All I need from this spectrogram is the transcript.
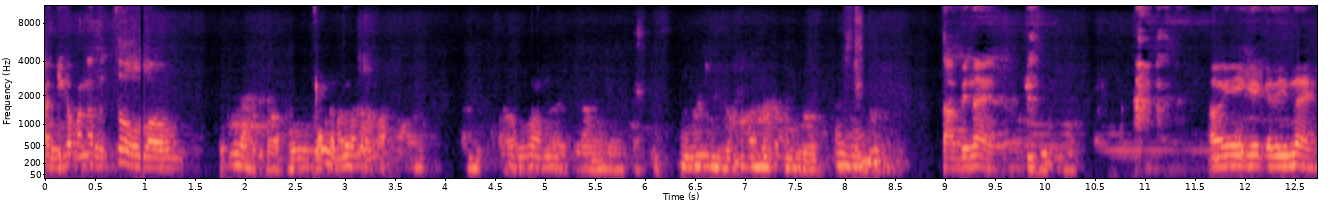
Pati ka pa natutulog. Sabi na eh. Ang ingay kanina eh.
